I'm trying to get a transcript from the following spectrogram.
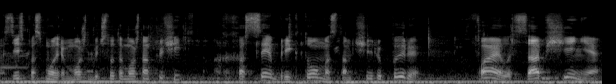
А Здесь посмотрим. Может быть, что-то можно отключить? Хосе, Брик Томас, там чиры-пыры, файлы, сообщения,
